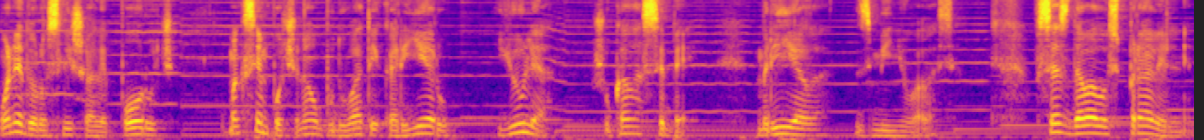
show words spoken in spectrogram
Вони дорослішали поруч. Максим починав будувати кар'єру. Юля шукала себе, мріяла, змінювалася. Все здавалось правильним.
